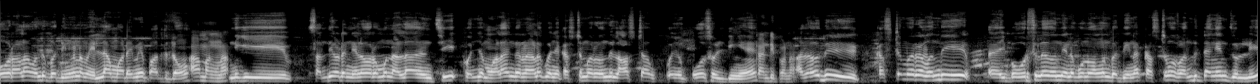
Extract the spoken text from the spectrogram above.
ஓவராலா வந்து பாத்தீங்கன்னா நம்ம எல்லா மாடையுமே பார்த்துட்டோம் ஆமாங்கண்ணா. இன்னைக்கு சந்தையோட நிலவரமும் நல்லா இருந்துச்சு. கொஞ்சம் மழைங்கிறனால கொஞ்சம் கஸ்டமர் வந்து லாஸ்டா கொஞ்சம் போக சொல்லிட்டீங்க. கண்டிப்பாண்ணா. அதாவது கஸ்டமரை வந்து இப்போ ஒரு சிலர் வந்து என்ன பண்ணுவாங்கன்னு பாத்தீங்கன்னா கஸ்டமர் வந்துட்டாங்கன்னு சொல்லி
